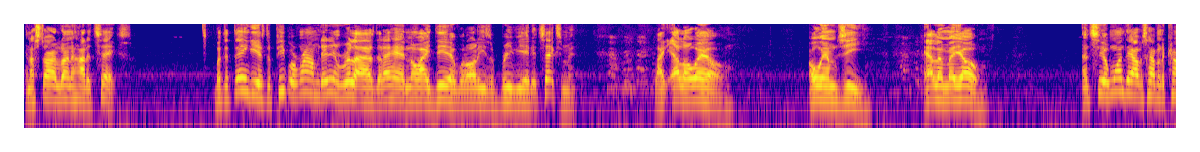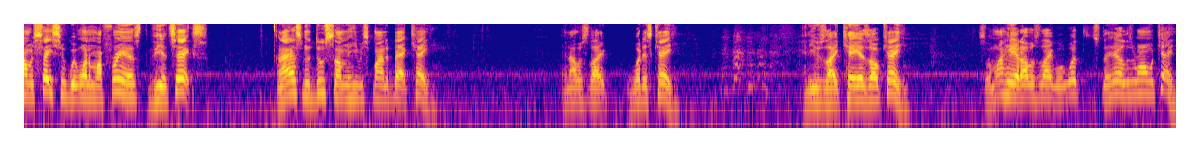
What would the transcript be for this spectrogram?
and I started learning how to text. But the thing is, the people around me, they didn't realize that I had no idea what all these abbreviated texts meant. Like LOL, OMG, LMAO. Until one day I was having a conversation with one of my friends via text, and I asked him to do something, he responded back, K. And I was like, what is K? And he was like, K is okay. So in my head, I was like, well, what the hell is wrong with K?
